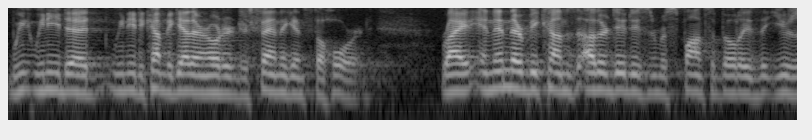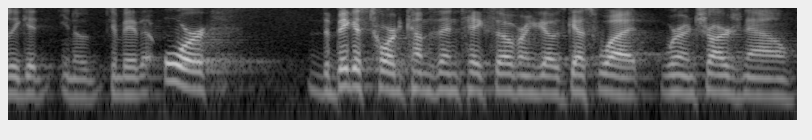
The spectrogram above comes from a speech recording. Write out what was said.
We, we, need to, we need to come together in order to defend against the horde, right? And then there becomes other duties and responsibilities that usually get, you know, conveyed. Or the biggest horde comes in, takes over, and goes, guess what? We're in charge now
